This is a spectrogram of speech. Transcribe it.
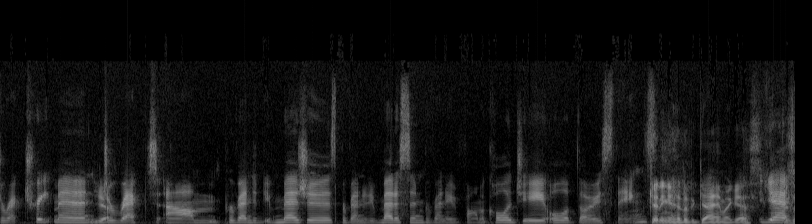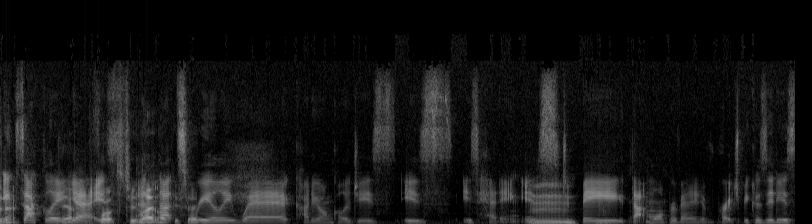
direct treatment Yeah. direct um, preventative measures preventative medicine preventative pharmacology all of those things Getting ahead of the game, I guess. yeah exactly Yeah, yeah, before it's too and late, like you that's said. really where cardio-oncology is is is heading is to Mm, be that more preventative approach because it is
